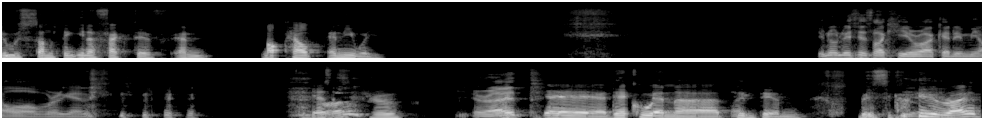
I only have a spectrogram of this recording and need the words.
do something ineffective and not help anyway. You know, this is like Hero Academia all over again. yes, guess it's true. right? Yeah, yeah, yeah. Deku and uh, Like- Tintin, basically, Yeah. right?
